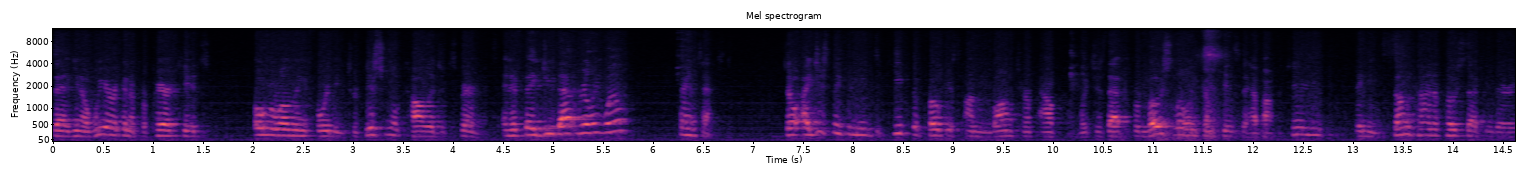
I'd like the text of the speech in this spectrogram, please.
saying, you know, we are going to prepare kids overwhelming for the traditional college experience. And if they do that really well, fantastic. So I just think we need to keep the focus on the long-term outcome, which is that for most low-income kids to have opportunity, they need some kind of post-secondary.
